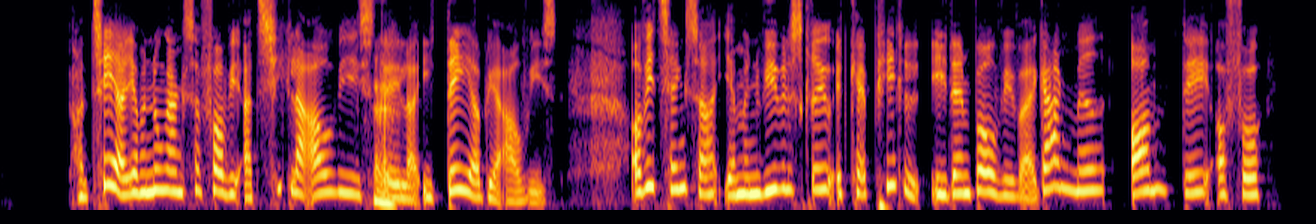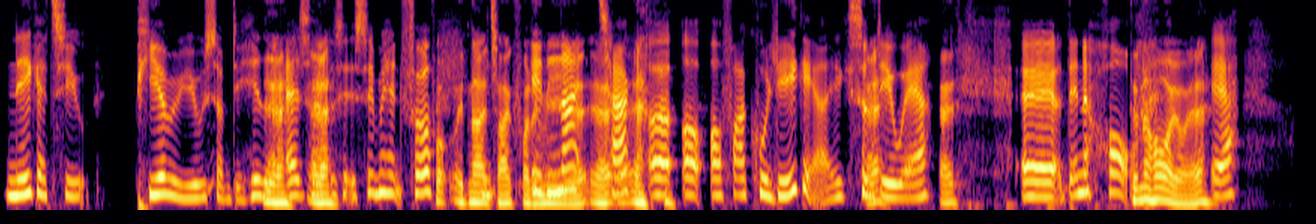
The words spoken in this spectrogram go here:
håndtere, jamen nogle gange så får vi artikler afvist, Ja. eller idéer bliver afvist. Og vi tænkte så, jamen vi vil skrive et kapitel i den bog, vi var i gang med, om det at få negativ peer review, som det hedder. Ja, altså ja. simpelthen få For et nej tak et dem. i- nej ja, ja, tak, ja. og, og, og fra kollegaer, ikke, som Ja, det jo er. ja. Øh, den er hård. Den er hård jo, ja. Ja,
